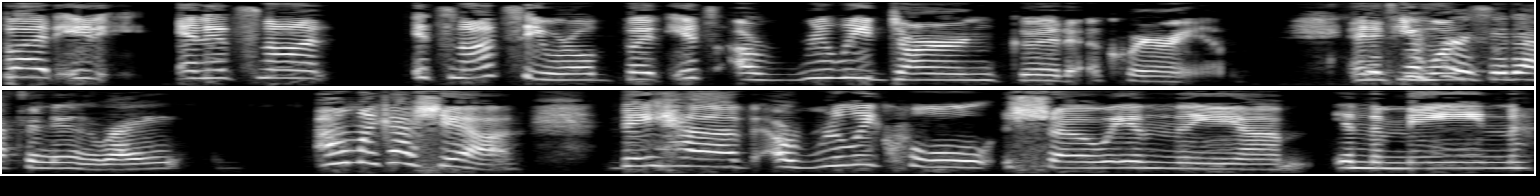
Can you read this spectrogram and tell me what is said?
it and it's not it's not SeaWorld, but it's a really darn good aquarium. And it's if you want for a good afternoon, right? Oh my gosh, yeah. They have a really cool show in the um in the main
